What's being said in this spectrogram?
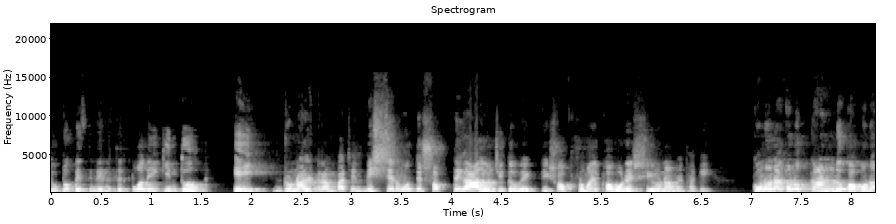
দুটো প্রেসিডেন্টের পদেই কিন্তু এই ডোনাল্ড ট্রাম্প আছেন। বিশ্বের মধ্যে সব থেকে আলোচিত ব্যক্তি, সবসময় খবরের শিরোনামে থাকে। কোনো না কোনো কাণ্ড কখনো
